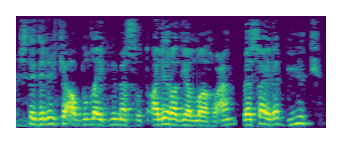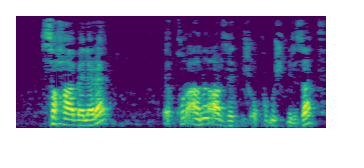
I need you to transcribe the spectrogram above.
İşte denir ki Abdullah İbni Mesud, Ali radıyallahu anh vesaire büyük sahabelere e, Kur'an'ı arz etmiş, okumuş bir zat.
